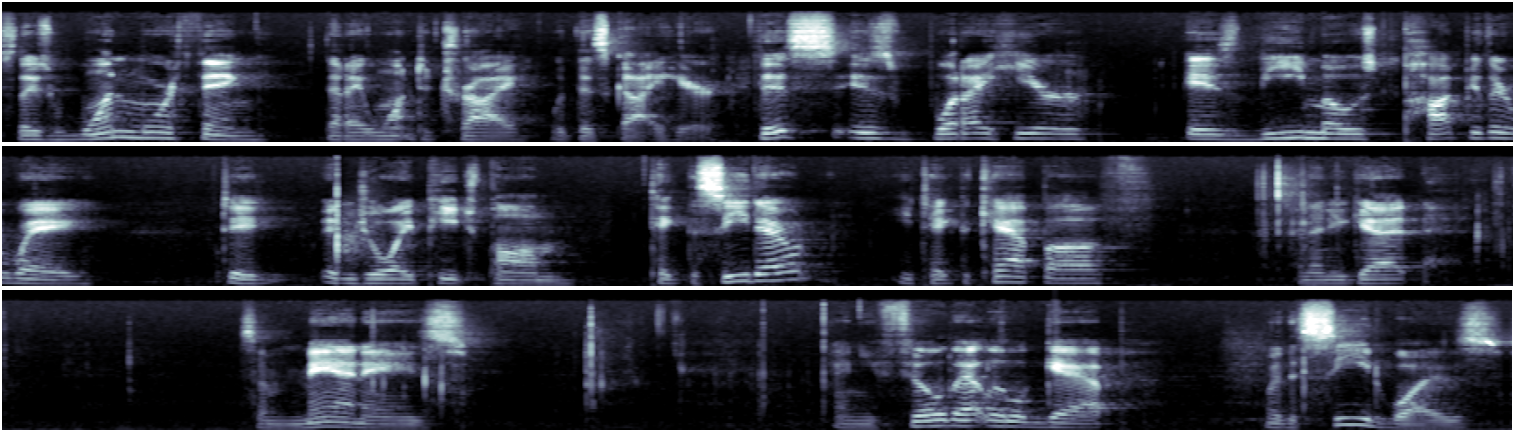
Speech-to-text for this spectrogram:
so there's one more thing that I want to try with this guy here. This is what I hear is the most popular way to enjoy peach palm. Take the seed out, you take the cap off, and then you get some mayonnaise and you fill that little gap where the seed was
